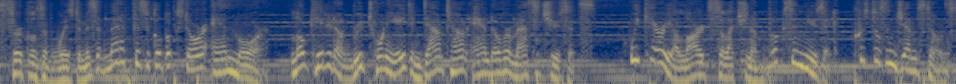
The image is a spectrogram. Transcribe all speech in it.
Circles of Wisdom is a metaphysical bookstore and more, located on Route 28 in downtown Andover, Massachusetts. We carry a large selection of books and music, crystals and gemstones,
